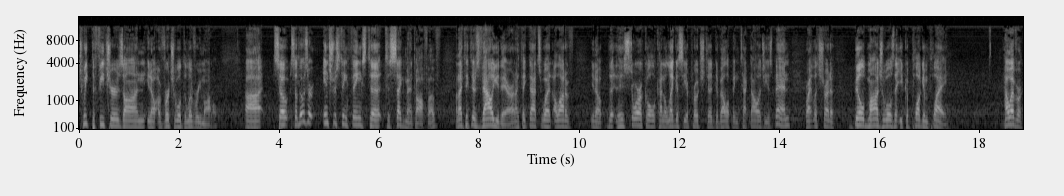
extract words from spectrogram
tweak the features on you know, a virtual delivery model? Uh, so, so those are interesting things to, to segment off of, and I think there's value there, and I think that's what a lot of you know, the historical kind of legacy approach to developing technology has been, right? Let's try to build modules that you could plug and play. However,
